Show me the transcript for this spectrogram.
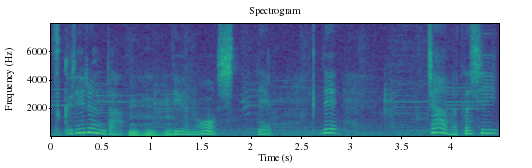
作れるんだっていうのを知ってでじゃあ私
